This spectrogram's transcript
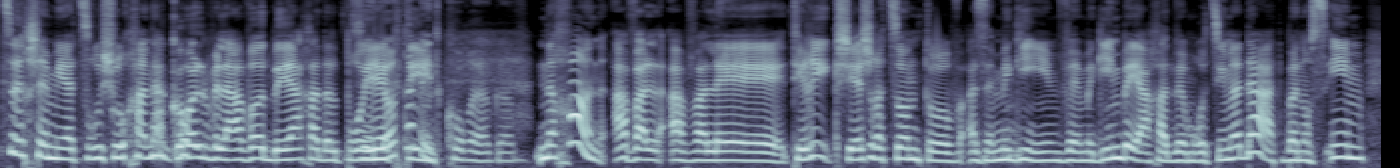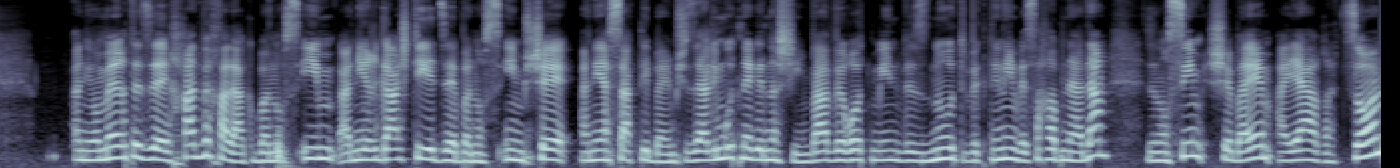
צריך שהם ייצרו שולחן עגול ולעבוד ביחד על פרויקטים. זה לא תמיד קורה אגב. נכון, אבל, אבל uh, תראי, כשיש רצון טוב, אז הם מגיעים, והם מגיעים ביחד, והם רוצים לדעת. בנושאים, אני אומרת את זה חד וחלק, בנושאים, אני הרגשתי את זה בנושאים שאני עסקתי בהם, שזה אלימות נגד נשים, ועבירות מין וזנות וקטינים וסחר בני אדם, זה נושאים שבהם היה רצון,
